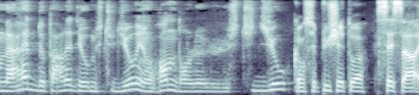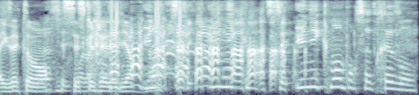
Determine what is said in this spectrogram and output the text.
on arrête de parler des home studios et on rentre dans le, le studio Quand c'est plus chez toi. C'est ça, exactement. Ah, c'est- ce que j'allais dire. C'est uniquement, pour cette raison.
